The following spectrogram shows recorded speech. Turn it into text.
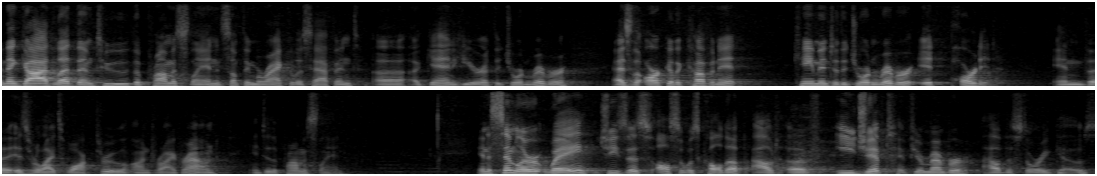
And then God led them to the promised land, and something miraculous happened uh, again here at the Jordan River. As the Ark of the Covenant came into the Jordan River, it parted and the Israelites walked through on dry ground into the promised land. In a similar way, Jesus also was called up out of Egypt, if you remember how the story goes.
